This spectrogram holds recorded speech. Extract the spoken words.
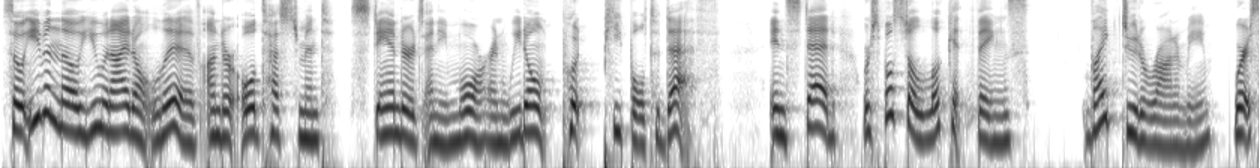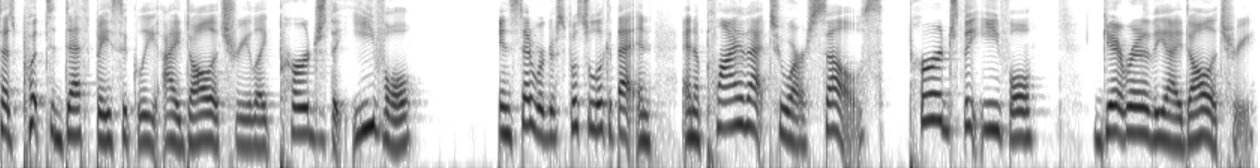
So even though you and I don't live under Old Testament standards anymore and we don't put people to death, instead, we're supposed to look at things like Deuteronomy, where it says put to death basically idolatry, like purge the evil. Instead, we're supposed to look at that and, and apply that to ourselves purge the evil, get rid of the idolatry.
